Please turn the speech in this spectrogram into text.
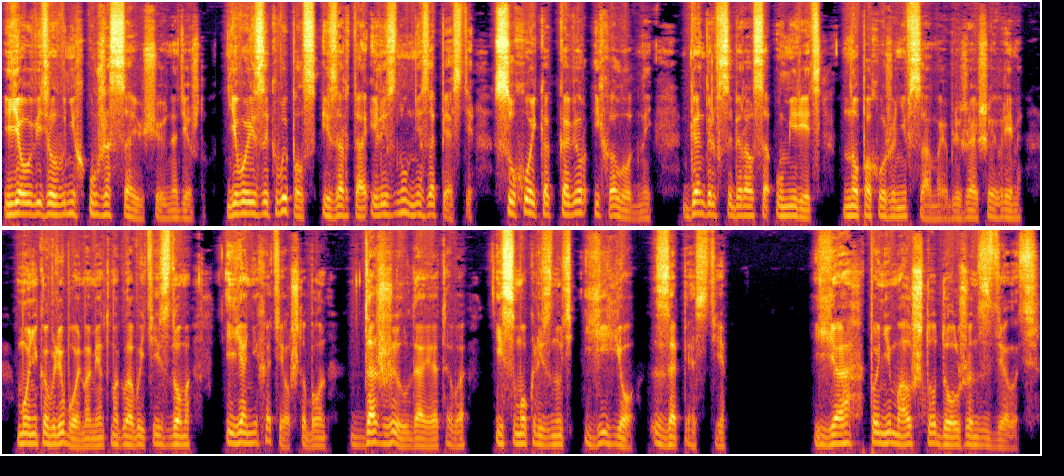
и я увидел в них ужасающую надежду. Его язык выполз изо рта и лизнул мне запястье, сухой, как ковер, и холодный. Гэндальф собирался умереть, но, похоже, не в самое ближайшее время. Моника в любой момент могла выйти из дома, и я не хотел, чтобы он дожил до этого и смог лизнуть ее запястье. Я понимал, что должен сделать,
